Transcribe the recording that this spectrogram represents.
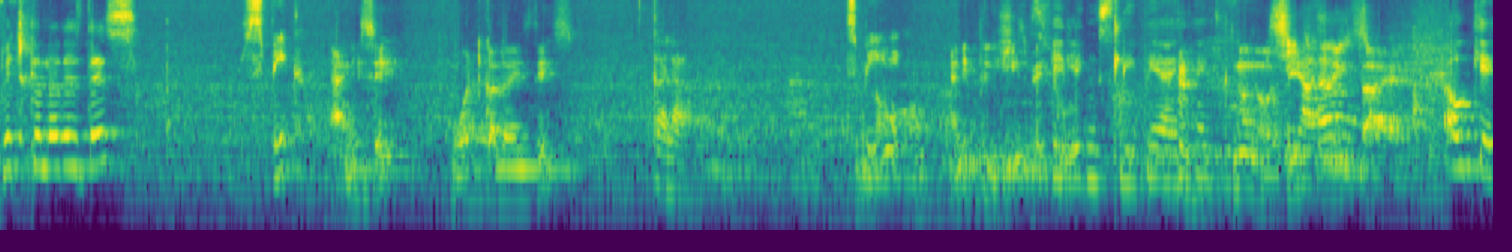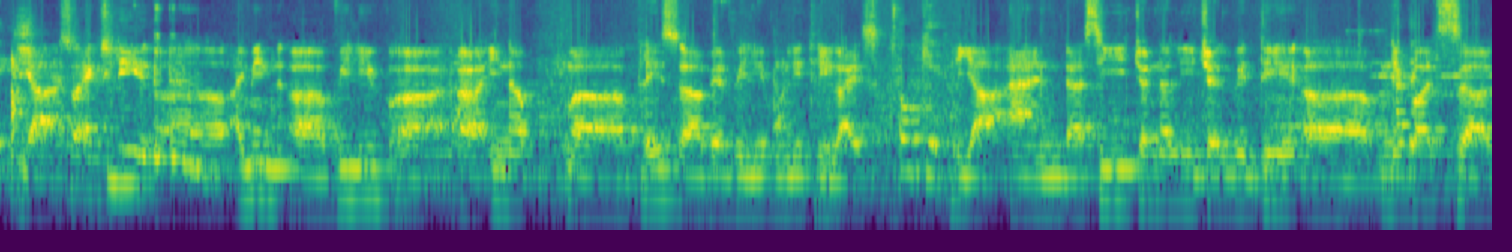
Which color is this? Speak. Annie say what color is this Color. Speak. no Annie please up. Feeling sleepy, I think. no no she's Yeah. feeling tired Okay. yeah so actually uh, i mean uh, we live uh, uh, in a uh, place uh, where we live only three guys Okay. yeah and uh, she generally gel with the uh, neighbors uh,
